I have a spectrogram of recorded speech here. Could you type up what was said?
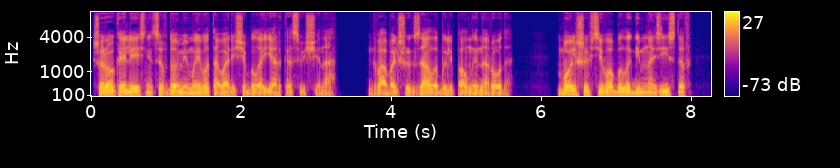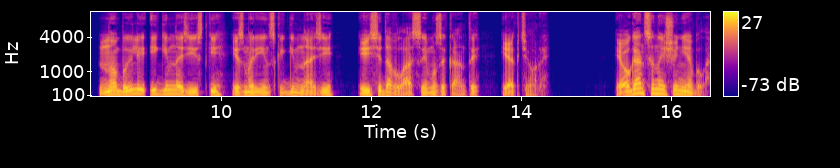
Широкая лестница в доме моего товарища была ярко освещена. Два больших зала были полны народа. Больше всего было гимназистов, но были и гимназистки из Мариинской гимназии, и седовласые музыканты, и актеры. Иогансена еще не было.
